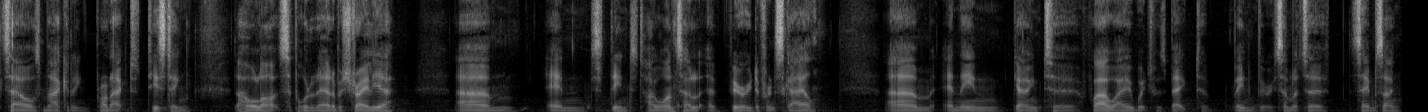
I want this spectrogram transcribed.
sales, marketing, product, testing, the whole lot, supported out of Australia, um, and then to Taiwan, so a very different scale. Um, and then going to Huawei, which was back to being very similar to Samsung,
